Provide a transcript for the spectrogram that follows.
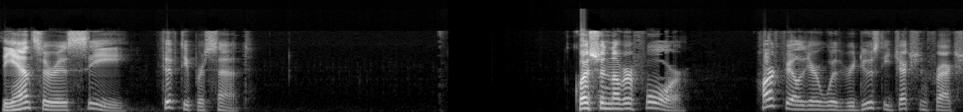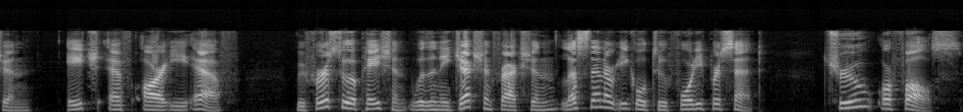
The answer is C, 50%. Question number four. Heart failure with reduced ejection fraction, HFrEF, refers to a patient with an ejection fraction less than or equal to 40%. True or false?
